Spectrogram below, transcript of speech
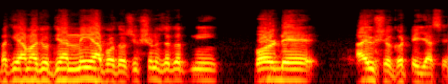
બાકી આમાં જો ધ્યાન નહીં આપો તો શિક્ષણ જગતની પર ડે આયુષ્ય ઘટી જશે.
